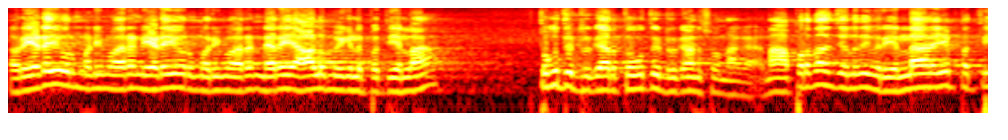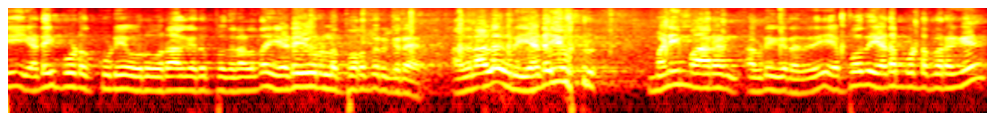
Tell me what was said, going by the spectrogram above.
அவர் இடையூர் மணிமாறன் இடையூர் மணிமாறன் நிறைய ஆளுமைகளை பற்றியெல்லாம் தொகுத்துட்டு தொகுத்துட்ருக்கான்னு தொகுத்துட்டு இருக்கான்னு சொன்னாங்க. நான் அப்புறம் தான் சொல்லுது இவர் எல்லாரையும் பற்றி எடை போடக்கூடிய ஒருவராக இருப்பதனால தான் இடையூரில் பிறந்திருக்கிறார். அதனால் இவர் இடையூர் மணிமாறன் அப்படிங்கிறது எப்போதும் எடை போட்ட பிறகு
